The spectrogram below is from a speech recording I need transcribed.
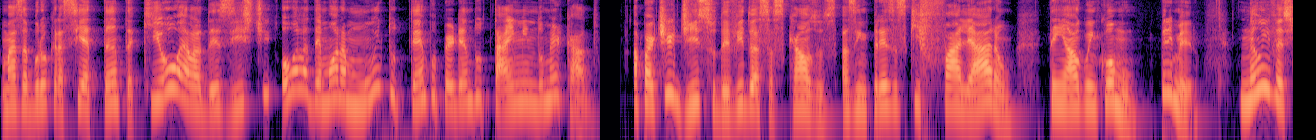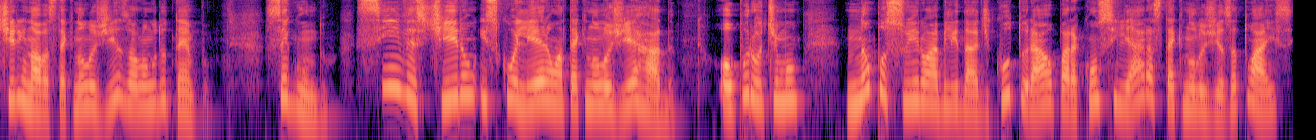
mas a burocracia é tanta que ou ela desiste ou ela demora muito tempo perdendo o timing do mercado. A partir disso, devido a essas causas, as empresas que falharam têm algo em comum. Primeiro, não investiram em novas tecnologias ao longo do tempo. Segundo, se investiram, escolheram a tecnologia errada. Ou, por último, não possuíram a habilidade cultural para conciliar as tecnologias atuais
